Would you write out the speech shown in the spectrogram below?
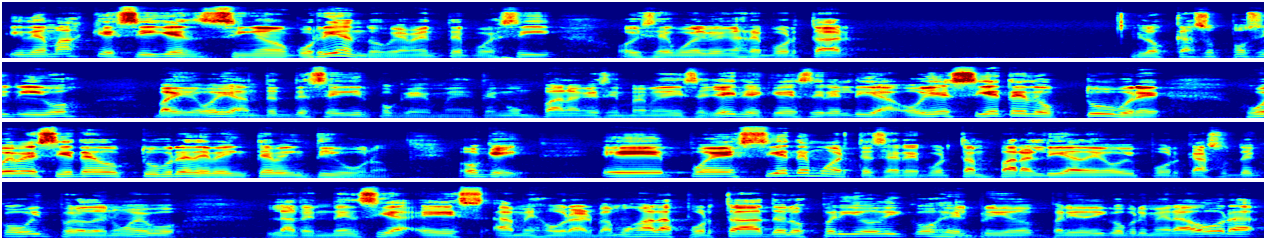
y demás que siguen, siguen ocurriendo. Obviamente, pues sí, hoy se vuelven a reportar los casos positivos. Vaya, voy antes de seguir, porque me tengo un pana que siempre me dice, Jay, hay que decir el día. Hoy es 7 de octubre jueves 7 de octubre de 2021. Ok, eh, pues siete muertes se reportan para el día de hoy por casos de COVID, pero de nuevo la tendencia es a mejorar. Vamos a las portadas de los periódicos. El periódico Primera Hora,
